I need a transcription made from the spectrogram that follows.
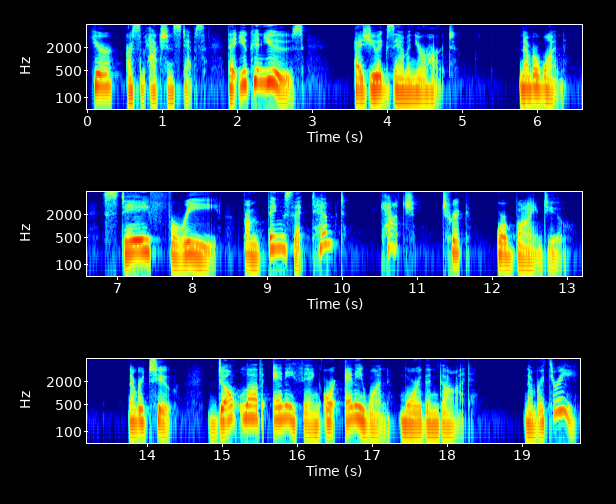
Here are some action steps that you can use as you examine your heart. Number one, stay free from things that tempt, catch, trick, or bind you. Number two, don't love anything or anyone more than God. Number three,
